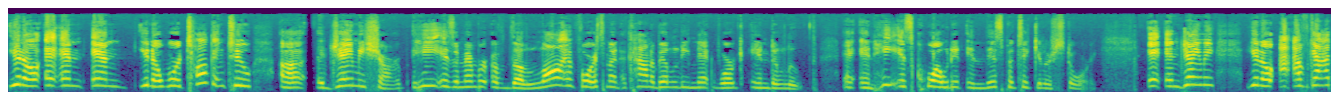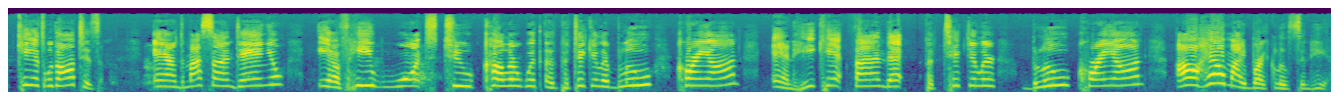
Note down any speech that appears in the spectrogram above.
You know, and and, you know, we're talking to uh, Jamey Sharp. He is a member of the Law Enforcement Accountability Network in Duluth, and, and he is quoted in this particular story. And, and Jamey, you know, I, I've got kids with autism. And my son Daniel, if he wants to color with a particular blue crayon and he can't find that particular blue crayon, all hell might break loose in here.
